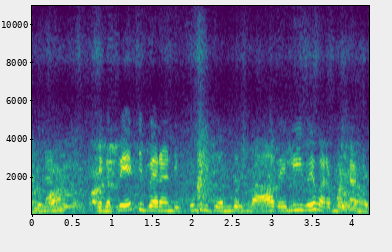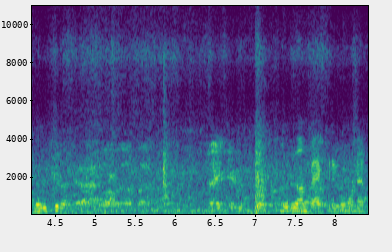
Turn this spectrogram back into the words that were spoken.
என்ன? எங்கள் பேத்தி பேராண்டி கூட்டிகிட்டு வந்திருந்தா வெளியவே வரமாட்டாங்க இதை விட்டு இவர் தான் பேக்கரி ஓனர்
